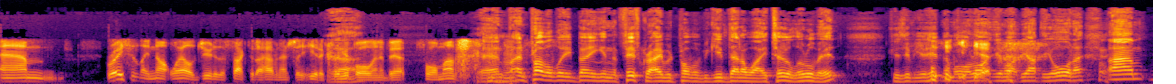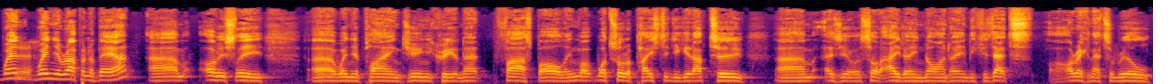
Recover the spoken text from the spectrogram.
um, recently, not well due to the fact that I haven't actually hit a cricket ball in about four months. And, and probably being in the fifth grade would probably give that away too a little bit. Because if you're hitting them all right, Yeah. you might be up the order. Um, when when you're up and about, um, obviously, uh, when you're playing junior cricket and that fast bowling, what, what sort of pace did you get up to um, as you were sort of 18, 19? Because that's, I reckon that's a real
